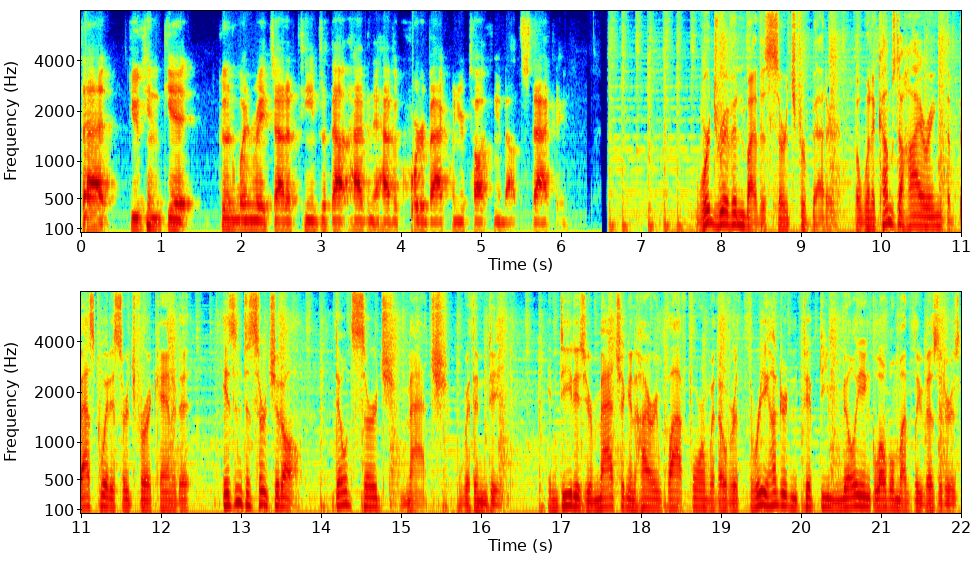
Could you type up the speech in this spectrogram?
that you can get good win rates out of teams without having to have a quarterback when you're talking about stacking. We're driven by the search for better. But when it comes to hiring, the best way to search for a candidate isn't to search at all. Don't search match with Indeed. Indeed is your matching and hiring platform with over 350 million global monthly visitors,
